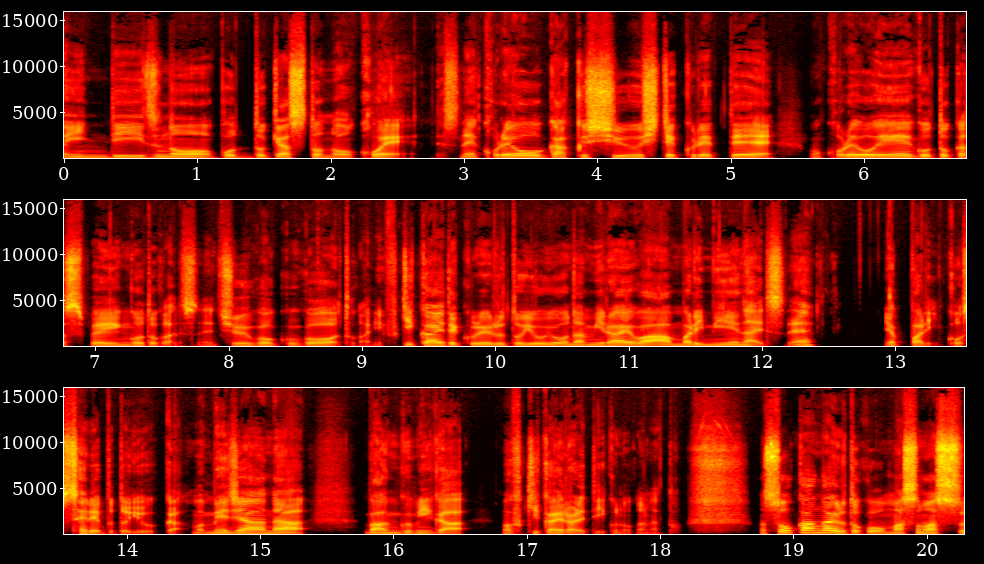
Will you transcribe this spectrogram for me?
インディーズのポッドキャストの声ですね、これを学習してくれて、これを英語とかスペイン語とかですね、中国語とかに吹き替えてくれるというような未来はあんまり見えないですね。やっぱりこうセレブというか、まあ、メジャーな番組が吹き替えられていくのかなと。そう考えると、こう、ますます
